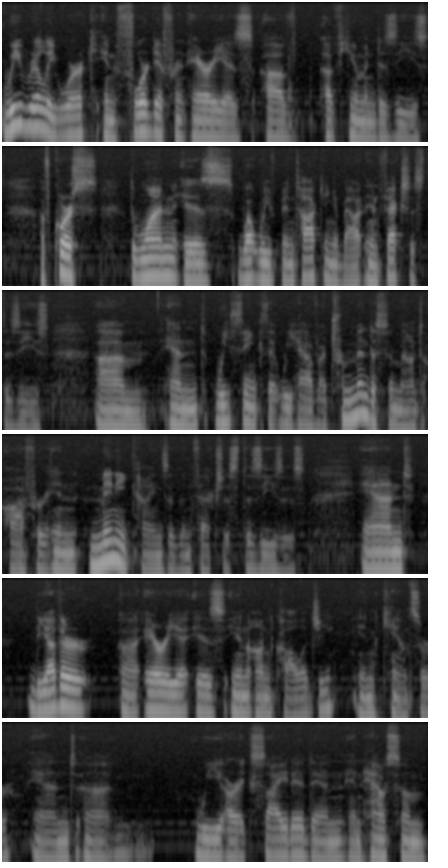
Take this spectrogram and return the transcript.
we really work in four different areas of of human disease. Of course, the one is what we've been talking about, infectious disease. Um, and we think that we have a tremendous amount to offer in many kinds of infectious diseases. And the other uh, area is in oncology, in cancer, and uh, we are excited and, and have some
